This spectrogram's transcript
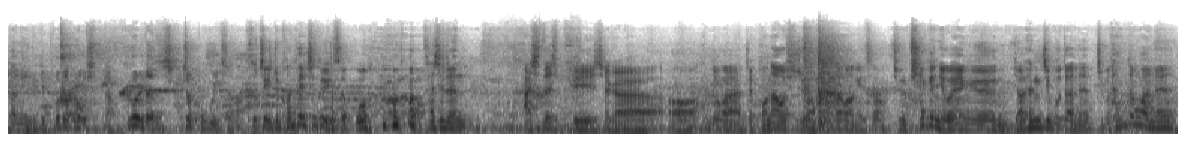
나는 이렇게 보답하고 싶다. 그걸 나는 직접 보고 있잖아. 솔직히 좀 컨텐츠도 있었고. 사실은 아시다시피 제가 어, 한동안 이제 번아웃이 좀 왔던 상황에서 지금 최근 여행은 여행지보다는 지금 한동안은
